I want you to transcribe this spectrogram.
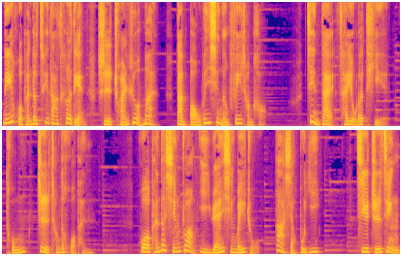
泥火盆的最大特点是传热慢，但保温性能非常好。近代才有了铁、铜制成的火盆。火盆的形状以圆形为主，大小不一，其直径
